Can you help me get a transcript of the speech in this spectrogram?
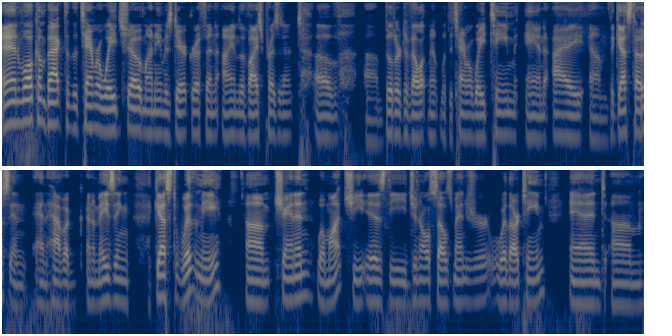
And welcome back to the Tamra Wade Show. My name is Derek Griffin. I am the Vice President of uh, Builder Development with the Tamra Wade team, and I am the guest host and, and have a, an amazing guest with me, um, Shannon Wilmot. She is the General Sales Manager with our team, and um,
